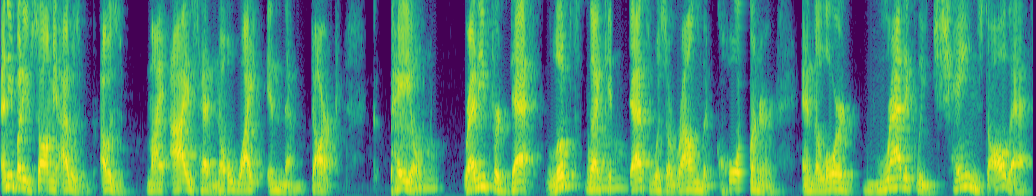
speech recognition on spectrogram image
Anybody who saw me, I was, I was, my eyes had no white in them, dark, pale, wow. ready for death, looked wow. like death was around the corner. And the Lord radically changed all that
